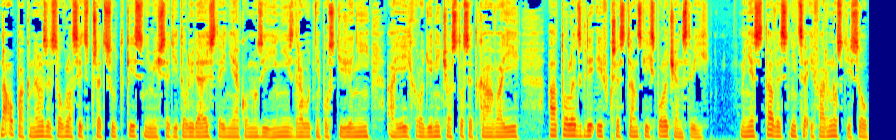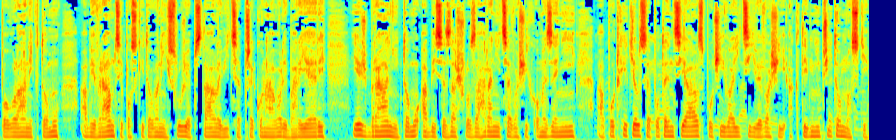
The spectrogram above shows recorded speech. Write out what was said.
Naopak nelze souhlasit s předsudky, s nimiž se tito lidé, stejně jako mnozí jiní zdravotně postižení a jejich rodiny často setkávají, a to lec kdy i v křesťanských společenstvích. Města, vesnice i farnosti jsou povolány k tomu, aby v rámci poskytovaných služeb stále více překonávaly bariéry, jež brání tomu, aby se zašlo za hranice vašich omezení a podchytil se potenciál spočívající ve vaší aktivní přítomnosti.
